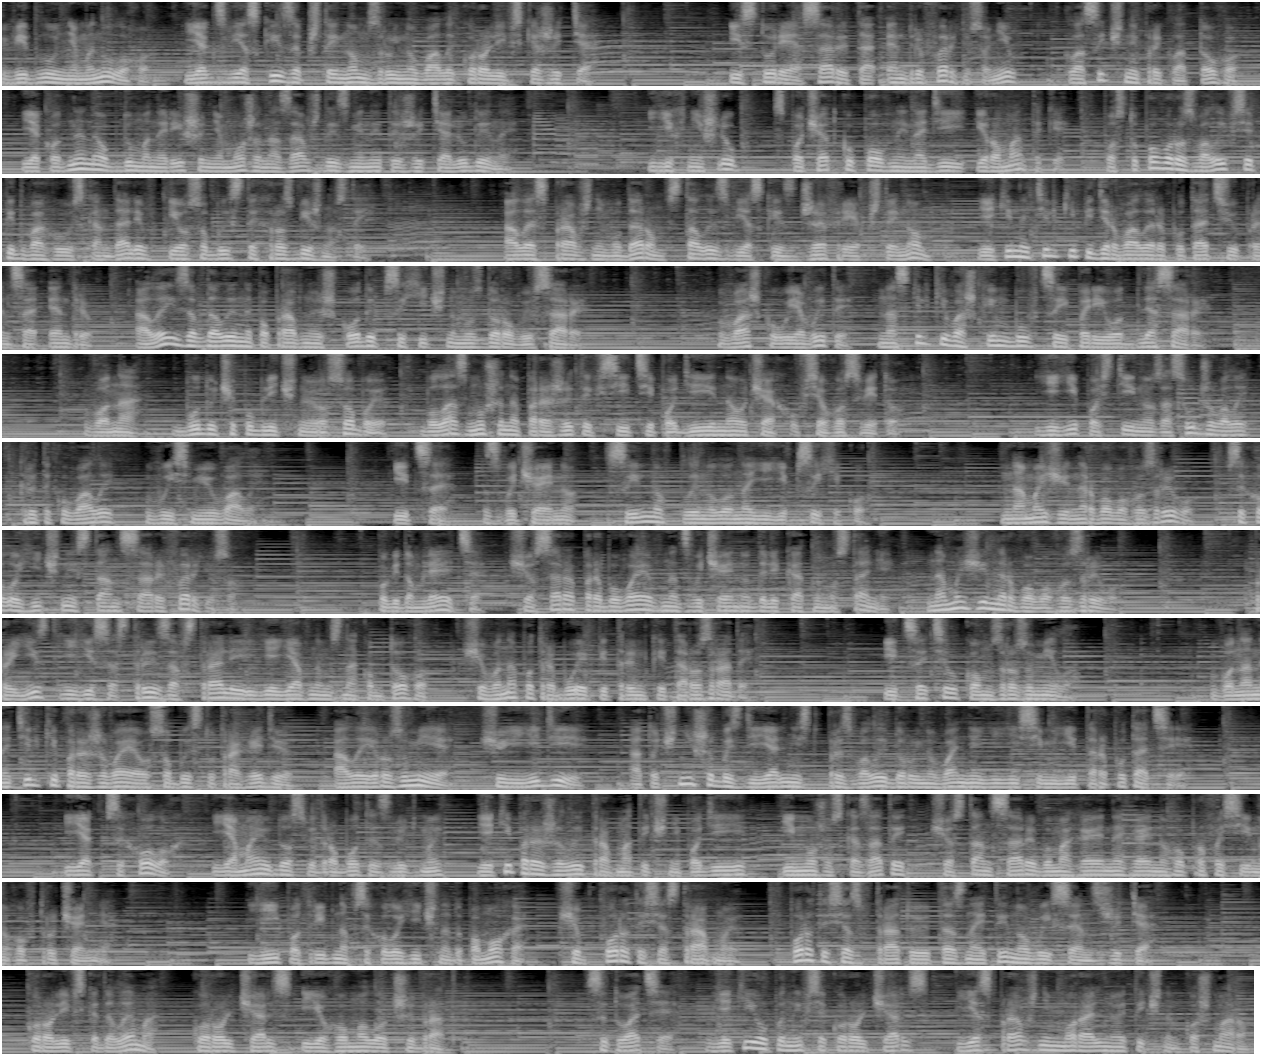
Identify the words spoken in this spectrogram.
Відлуння минулого, як зв'язки з Епштейном зруйнували королівське життя. Історія Сари та Ендрю Фергюсонів класичний приклад того, як одне необдумане рішення може назавжди змінити життя людини. Їхній шлюб, спочатку повний надій і романтики, поступово розвалився під вагою скандалів і особистих розбіжностей. Але справжнім ударом стали зв'язки з Джефрі Епштейном, які не тільки підірвали репутацію принца Ендрю, але й завдали непоправної шкоди психічному здоров'ю Сари. Важко уявити, наскільки важким був цей період для Сари. Вона, будучи публічною особою, була змушена пережити всі ці події на очах у всього світу. Її постійно засуджували, критикували, висміювали. І це, звичайно, сильно вплинуло на її психіку. На межі нервового зриву психологічний стан Сари Фергюсон. Повідомляється, що Сара перебуває в надзвичайно делікатному стані на межі нервового зриву. Приїзд її сестри з Австралії є явним знаком того, що вона потребує підтримки та розради. І це цілком зрозуміло. Вона не тільки переживає особисту трагедію, але й розуміє, що її дії, а точніше бездіяльність призвели до руйнування її сім'ї та репутації. Як психолог, я маю досвід роботи з людьми, які пережили травматичні події, і можу сказати, що стан Сари вимагає негайного професійного втручання. Їй потрібна психологічна допомога, щоб впоратися з травмою, впоратися з втратою та знайти новий сенс життя. Королівська дилема король Чарльз і його молодший брат. Ситуація, в якій опинився король Чарльз, є справжнім морально-етичним кошмаром.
